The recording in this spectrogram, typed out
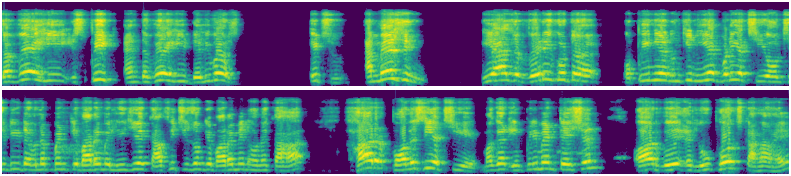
The way he speak and the way he delivers it's amazing he has a very good opinion उनकी नीयत बड़ी अच्छी है। ओल्ड सिटी डेवलपमेंट के बारे में लीजिए, काफ़ी चीज़ों के बारे में उन्होंने कहा। हर पॉलिसी अच्छी है, मगर इंप्लीमेंटेशन और वे लूप होल्स कहाँ है?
